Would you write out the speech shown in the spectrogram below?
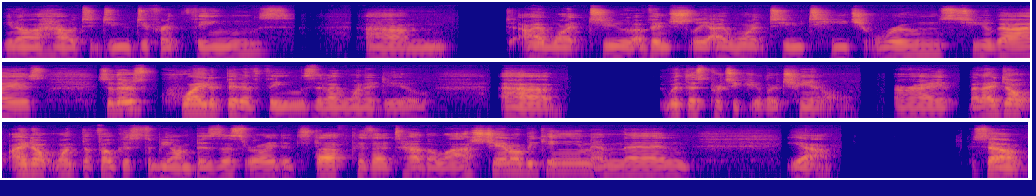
you know, how to do different things. Um, I want to eventually, I want to teach runes to you guys. So there's quite a bit of things that I want to do uh, with this particular channel all right but i don't i don't want the focus to be on business related stuff because that's how the last channel became and then yeah. So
